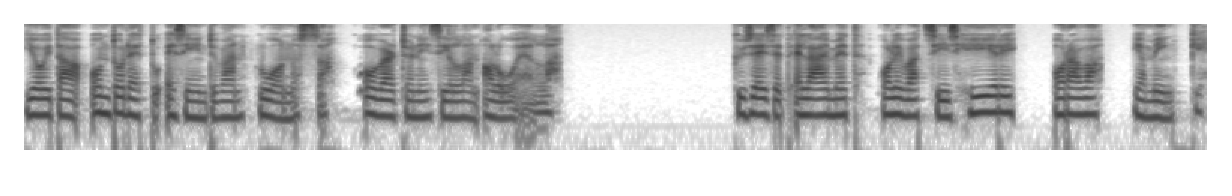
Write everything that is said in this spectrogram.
joita on todettu esiintyvän luonnossa Overtonin sillan alueella. Kyseiset eläimet olivat siis hiiri, orava ja minkki.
